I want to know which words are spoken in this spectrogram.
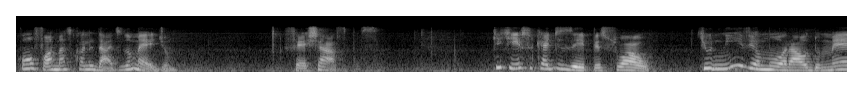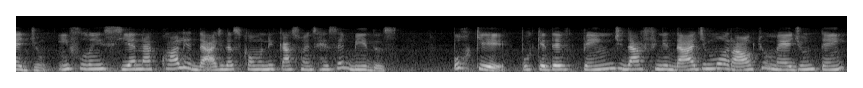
conforme as qualidades do médium. Fecha aspas. O que, que isso quer dizer, pessoal? que o nível moral do médium influencia na qualidade das comunicações recebidas. Por quê? Porque depende da afinidade moral que o médium tem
